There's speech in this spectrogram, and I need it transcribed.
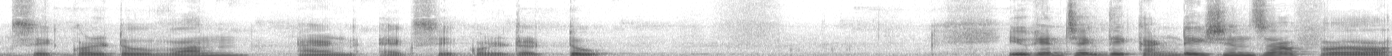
x equal to 1 and x equal to 2 you can check the conditions of uh,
